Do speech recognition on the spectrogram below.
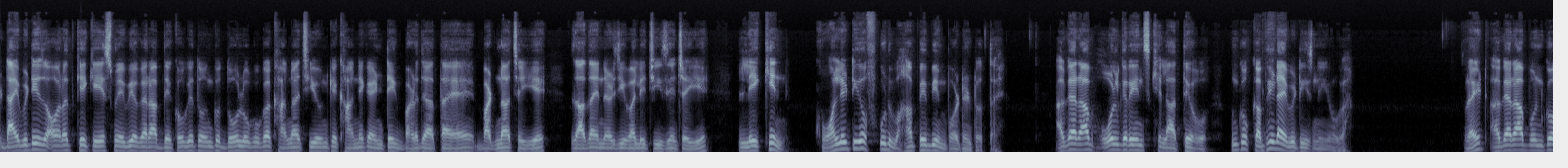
डायबिटीज़ औरत के केस में भी अगर आप देखोगे तो उनको दो लोगों का खाना चाहिए, उनके खाने का इंटेक बढ़ जाता है, बढ़ना चाहिए ज़्यादा एनर्जी वाली चीज़ें चाहिए लेकिन क्वालिटी ऑफ़ फ़ूड वहाँ पे भी इम्पोर्टेंट होता है। अगर आप होल ग्रेन्स खिलाते हो उनको कभी डायबिटीज़ नहीं होगा। राइट? right? अगर आप उनको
